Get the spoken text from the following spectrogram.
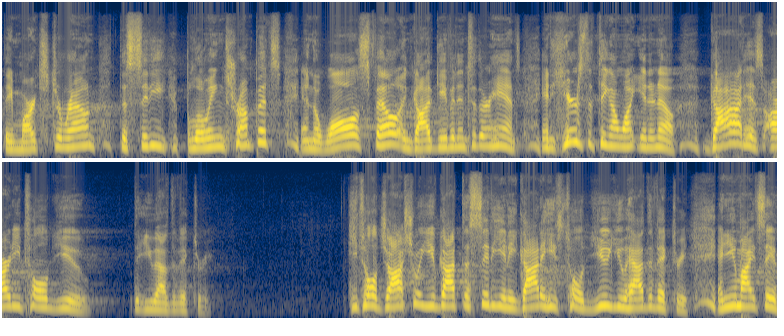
They marched around the city blowing trumpets, and the walls fell, and God gave it into their hands. And here's the thing I want you to know God has already told you that you have the victory. He told Joshua, You've got the city, and he got it. He's told you, You have the victory. And you might say,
